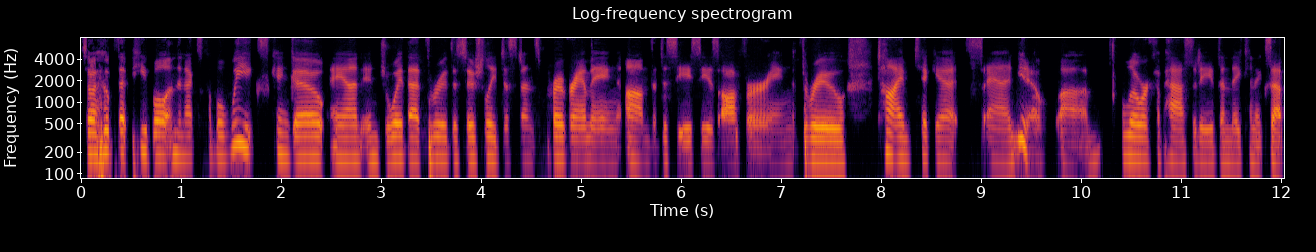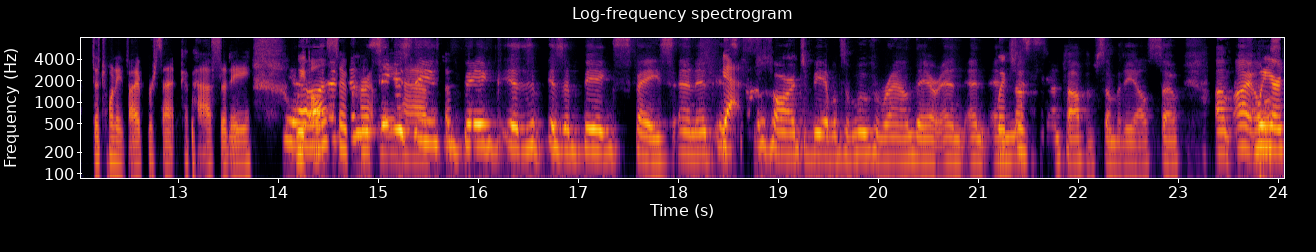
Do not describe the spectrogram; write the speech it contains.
So I hope that people in the next couple of weeks can go and enjoy that through the socially distanced programming um, that the CAC is offering through time tickets and you know um, lower capacity than they can accept the 25% capacity. We Yeah, also and, and the currently CDC have- is a big is a, is a big space, and it, it's Yes. So hard to be able to move around there and and, and Which not is- be on top of somebody else. So um, I we are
